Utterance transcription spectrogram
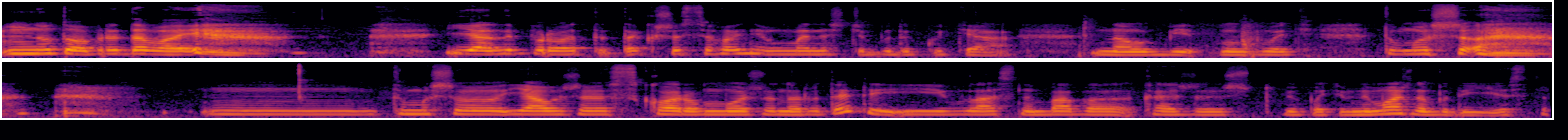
ну добре, давай. Я не проти. Так що сьогодні у мене ще буде куття на обід, мабуть. Тому що, тому що я вже скоро можу народити, і, власне, баба каже, що тобі потім не можна буде їсти.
